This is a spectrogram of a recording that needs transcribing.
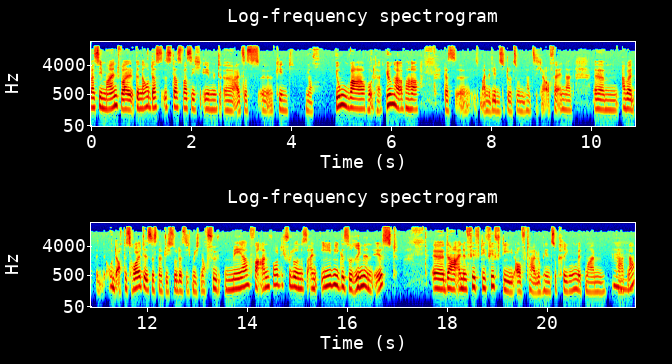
was sie meint, weil genau das ist das, was ich eben, äh, als das äh, Kind noch jung war oder jünger war. Das äh, meine Lebenssituation hat sich ja auch verändert. Ähm, aber und auch bis heute ist es natürlich so, dass ich mich noch für mehr verantwortlich fühle und es ein ewiges Ringen ist äh, da eine 50-50-Aufteilung hinzukriegen mit meinem mhm. Partner.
